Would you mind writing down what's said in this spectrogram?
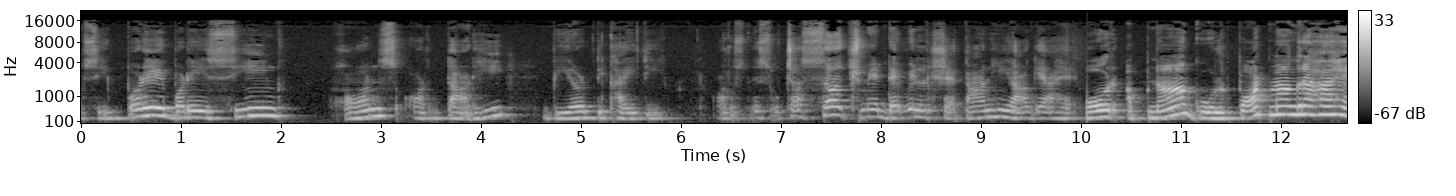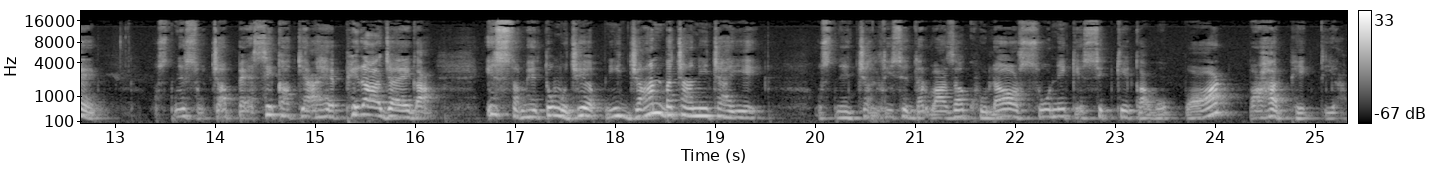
उसे बड़े बड़े सींग, हॉर्न्स और दाढ़ी, बियर्ड दिखाई दी और उसने सोचा, सच में डेविल शैतान ही आ गया है और अपना गोल्ड पॉट मांग रहा है। उसने सोचा, पैसे का क्या है? फिर आ जाएगा। इस समय तो मुझे अपनी जान बचानी चाहिए। उसने जल्दी से दरवाज़ा खोला और सोने के सिक्के का वो पॉट बाहर फेंक दिया।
